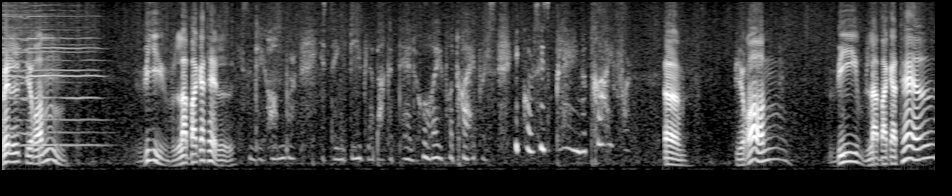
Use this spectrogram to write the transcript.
Well, Piron, vive la bagatelle. Isn't he humble? He's saying Vive la bagatelle, hooray for trifles. He calls his playing a trifle. Uh, Piron, vive la bagatelle.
